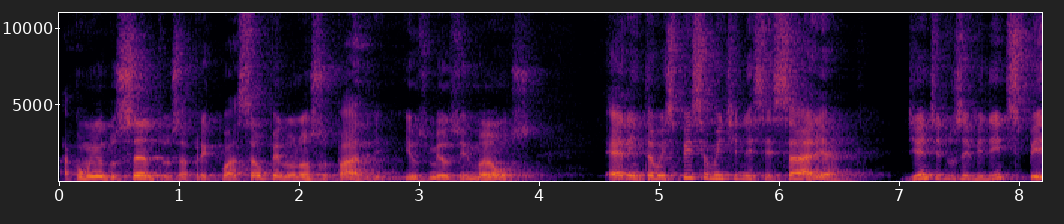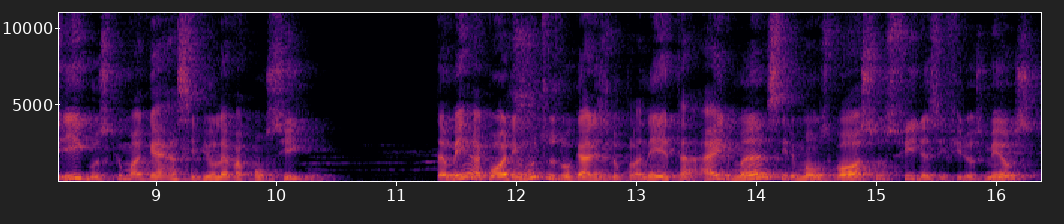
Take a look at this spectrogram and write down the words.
A comunhão dos santos, a preocupação pelo nosso Padre e os meus irmãos, era então especialmente necessária diante dos evidentes perigos que uma guerra civil leva consigo. Também agora, em muitos lugares do planeta, há irmãs e irmãos vossos, filhas e filhos meus,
